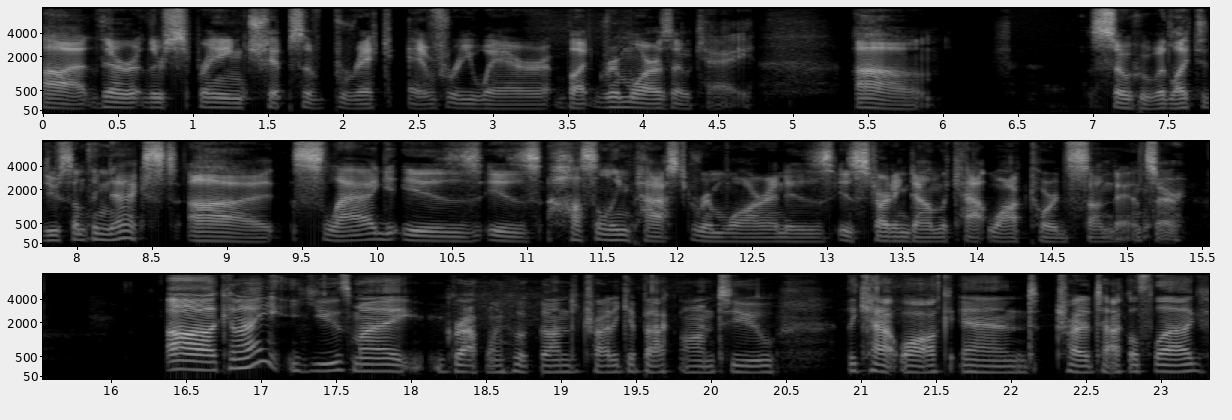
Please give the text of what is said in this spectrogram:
Uh, they're they're spraying chips of brick everywhere, but Grimoire's okay. Um, so who would like to do something next? Uh, Slag is is hustling past Grimoire and is is starting down the catwalk towards Sundancer. Uh, can I use my grappling hook gun to try to get back onto the catwalk and try to tackle Slag?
